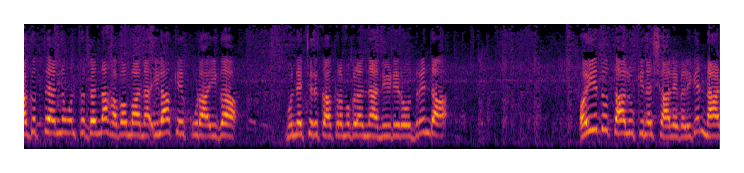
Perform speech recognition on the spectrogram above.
ಆಗುತ್ತೆ ಅನ್ನುವಂಥದ್ದನ್ನ ಹವಾಮಾನ ಇಲಾಖೆ ಕೂಡ ಈಗ ಮುನ್ನೆಚ್ಚರಿಕಾ ಕ್ರಮಗಳನ್ನ ನೀಡಿರೋದ್ರಿಂದ ಐದು ತಾಲೂಕಿನ ಶಾಲೆಗಳಿಗೆ ನಾಳೆ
